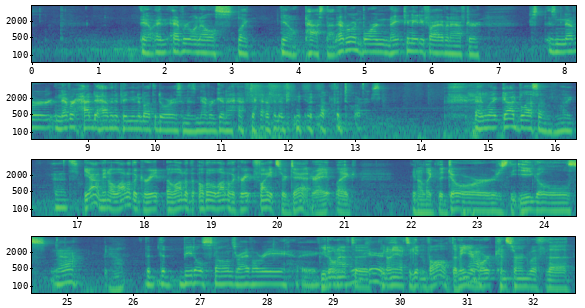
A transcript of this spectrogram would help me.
You know, and everyone else like, you know, past that. Everyone born 1985 and after just has never never had to have an opinion about the Doors and is never going to have to have an opinion about the Doors. And like God bless them. Like that's Yeah, I mean, a lot of the great, a lot of the, although a lot of the great fights are dead, right? Like, you know, like the Doors, the Eagles. no. You know, the the Beatles Stones rivalry. Like, you don't have to, cares? you don't even have to get involved. I mean, you're more concerned with the,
